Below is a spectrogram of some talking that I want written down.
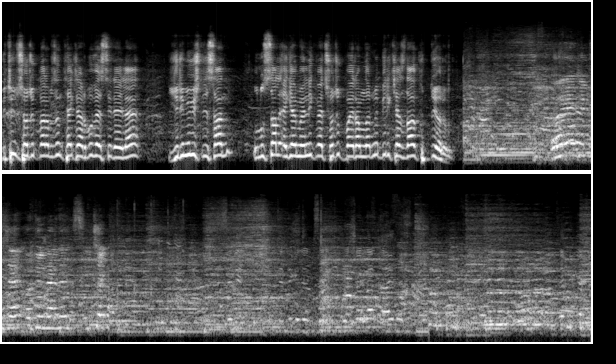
Bütün çocuklarımızın tekrar bu vesileyle 23 Nisan Ulusal Egemenlik ve Çocuk Bayramlarını bir kez daha kutluyorum. Öğrencimize ödüllerini ilçe Gözleri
